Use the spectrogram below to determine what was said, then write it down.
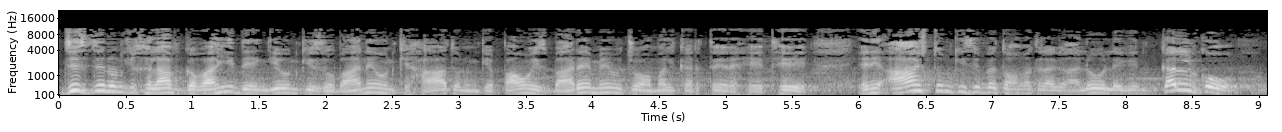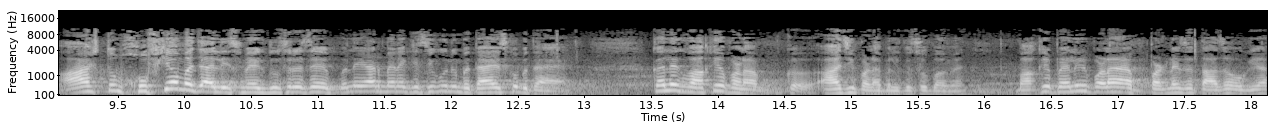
جس دن ان کے خلاف گواہی دیں گے، ان کی زبانیں، ان کے ہاتھ اور ان کے پاؤں، اس بارے میں جو عمل کرتے رہے تھے۔ یعنی آج تم کسی پہ تہمت لگا لو، لیکن کل کو آج تم خفیہ مجالس میں ایک دوسرے سے بولے، یار میں نے کسی کو نہیں بتایا، اس کو بتایا کل ایک واقعہ پڑھا، آج ہی پڑھا بلکہ صبح میں۔ واقعہ پہلے ہی پڑھا پڑھنے سے تازہ ہو گیا۔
